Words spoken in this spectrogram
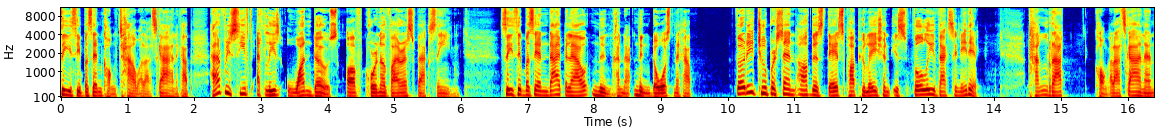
40%ของชาว阿拉斯กานะครับ have received at least one dose of coronavirus vaccine 40%ได้ไปแล้ว1ขณะ1โดสนะครับ 32% of the state's population is fully vaccinated ทั้งรัฐของ阿拉斯กานั้น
